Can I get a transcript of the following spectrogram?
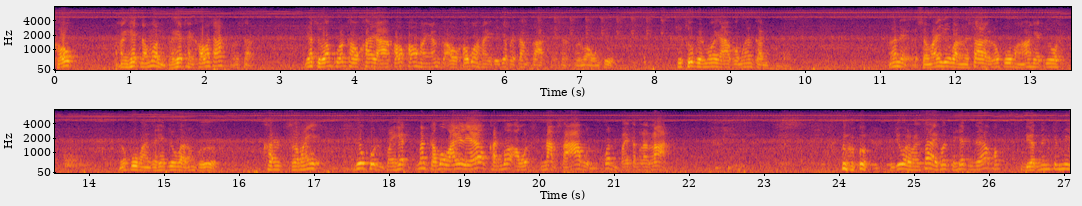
เขาให้เฮ็ดน้ำมันต์ก็เฮ็ดให้เขาซะว่าซั่นอย่าสวมขวนเขาขายาเขาเขาให้ยังก็เอาเขาว่าให้ก็จะไปตั้งการว่าดเพิ่นว่าของชื่อชื่อทุบเป็นหมอยาก็เหมือนกันนั่นเนี่ยสมัยอยู่บ้านซ่หลวงปู่มหาเฮ็ดอยู่หลวงปู่มันก็เฮ็ดอยู่บ้านหลวงปู่ คันสมัยยุพุ่นไปเฮ็ดมันก็บ่ไหวแล้วคันว่าเอาน้ำสาพุ่นค้นไปตั้งละลาดอยู่บ้านไซ่เพิ่นก็เฮ็ดแล้วเขาเดือนนึงจึงมี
